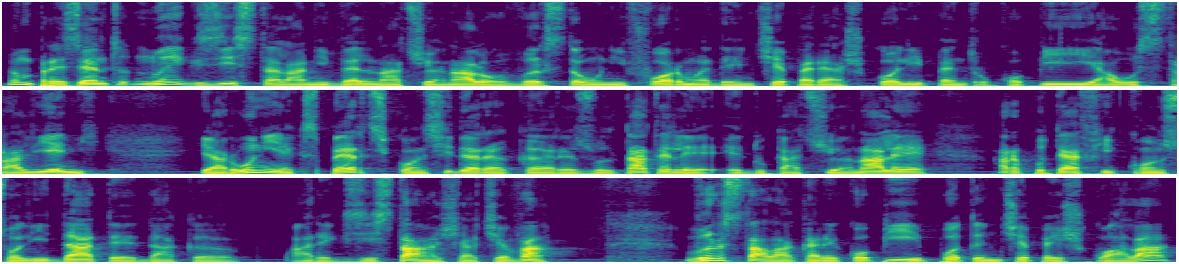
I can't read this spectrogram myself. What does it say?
în prezent nu există la nivel național o vârstă uniformă de începere a școlii pentru copiii australieni, iar unii experți consideră că rezultatele educaționale ar putea fi consolidate dacă ar exista așa ceva. Vârsta la care copiii pot începe școala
